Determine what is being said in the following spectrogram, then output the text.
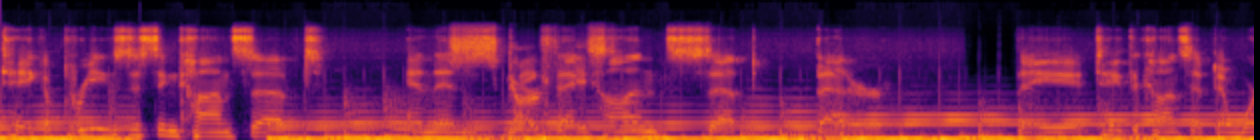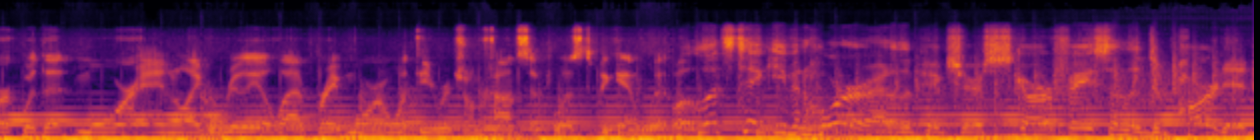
take a pre-existing concept and then make that Scarface. concept better. They take the concept and work with it more and like really elaborate more on what the original concept was to begin with. Well, let's take even horror out of the picture. Scarface and The Departed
